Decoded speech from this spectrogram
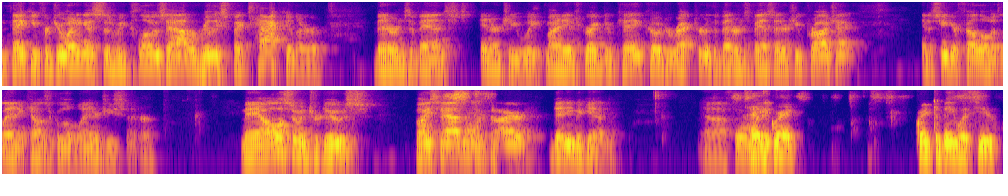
And thank you for joining us as we close out a really spectacular Veterans Advanced Energy Week. My name is Greg Douquet, co-director of the Veterans Advanced Energy Project and a senior fellow at Atlantic Council Global Energy Center. May I also introduce Vice Admiral retired Denny McGinn. Uh, hey, Greg. Great to be with you.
